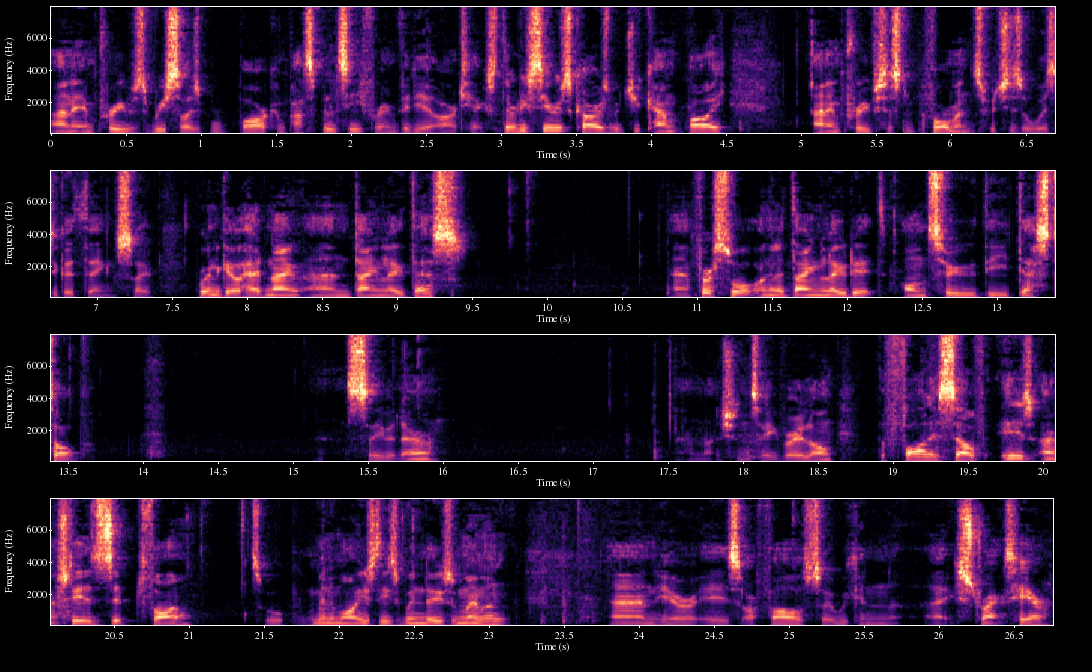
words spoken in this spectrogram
and it improves resizable bar compatibility for NVIDIA RTX 30 series cards, which you can't buy, and improves system performance, which is always a good thing. So we're going to go ahead now and download this. And first of all, I'm going to download it onto the desktop. Save it there and that shouldn't take very long. The file itself is actually a zipped file, so we'll minimize these windows a moment. And here is our file, so we can extract here,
